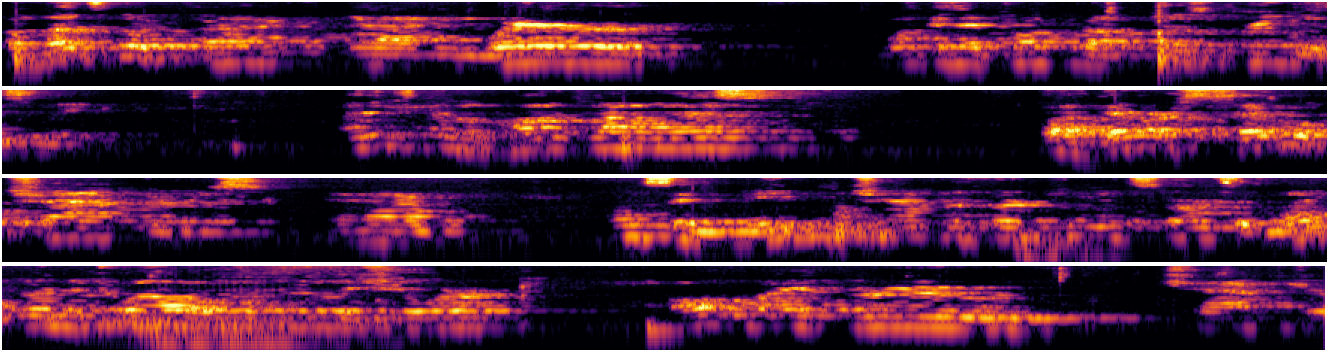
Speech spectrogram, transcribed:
But let's look back at where, what they had talked about just previously. I didn't spend a lot of time on this, but there are several chapters, and I I want to say maybe chapter 13 it starts. It might go into 12. I'm not really sure. All the way through chapter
